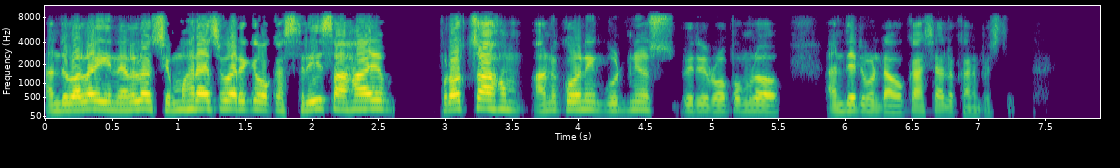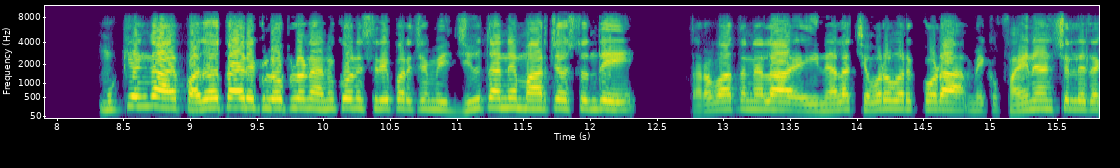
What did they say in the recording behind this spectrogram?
అందువల్ల ఈ నెలలో సింహరాశి వారికి ఒక స్త్రీ సహాయం, ప్రోత్సాహం అనుకోని గుడ్ న్యూస్ వీరి రూపంలో అందేటువంటి అవకాశాలు కనిపిస్తాయి. ముఖ్యంగా పదో తారీఖు లోపలనే అనుకోని స్త్రీ పరిచయం మీ జీవితాన్ని మార్చేస్తుంది. తర్వాత నెల ఈ నెల చివరి వరకు కూడా మీకు ఫైనాన్షియల్ లేదా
